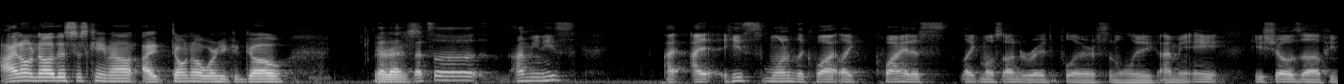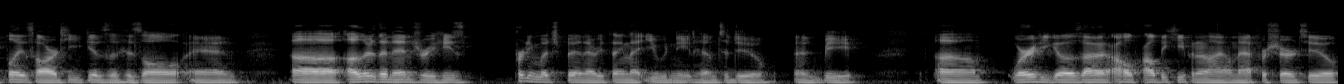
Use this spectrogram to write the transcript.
I don't know. This just came out. I don't know where he could go. Yeah, that, that's a. I mean, he's. I, I he's one of the quiet like quietest like most underrated players in the league. I mean he he shows up, he plays hard, he gives it his all, and uh, other than injury, he's pretty much been everything that you would need him to do and be. Um, where he goes, I, I'll I'll be keeping an eye on that for sure too.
